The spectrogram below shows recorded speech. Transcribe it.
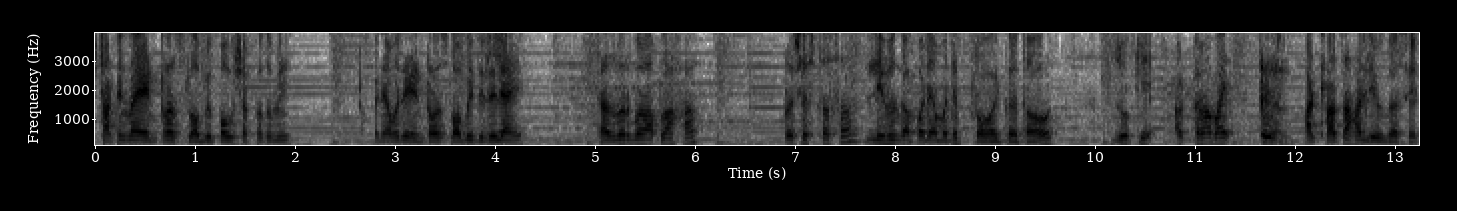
स्टार्टिंगला एंट्रन्स लॉबी पाहू शकता तुम्ही. आपण यामध्ये एंट्रन्स लॉबी दिलेली आहे. त्याचबरोबर आपला हा प्रशस्त असा लिव्हिंग आपण यामध्ये प्रोव्हाइड करत आहोत. जो की अकरा बाय अठराचा हा लिव्हिंग असेल.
